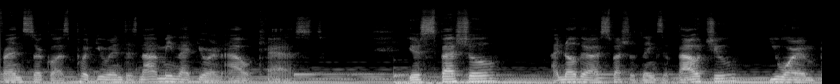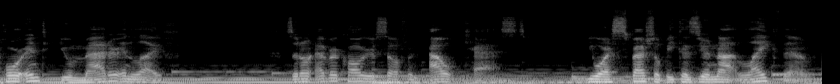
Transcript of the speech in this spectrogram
friend circle has put you in does not mean that you're an outcast. You're special. I know there are special things about you. You are important. You matter in life. So don't ever call yourself an outcast. You are special because you're not like them.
